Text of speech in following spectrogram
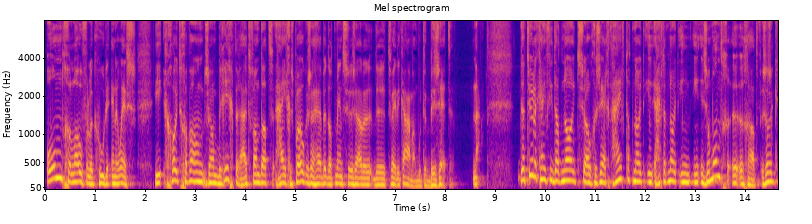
ongelooflijk hoe de NOS. Die gooit gewoon zo'n bericht eruit van dat hij gesproken zou hebben dat mensen zouden de Tweede Kamer moeten bezetten. Nou, Natuurlijk heeft hij dat nooit zo gezegd. Hij heeft dat nooit in, heeft dat nooit in, in, zijn mond uh, gehad. Zoals ik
